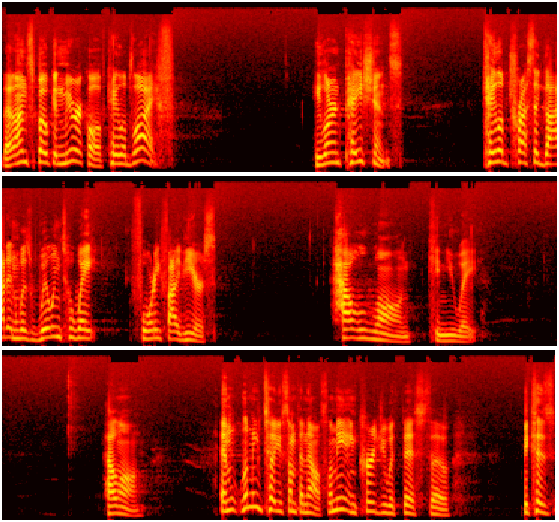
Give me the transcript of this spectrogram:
unspoken miracle of Caleb's life. He learned patience. Caleb trusted God and was willing to wait 45 years. How long can you wait? How long? And let me tell you something else. Let me encourage you with this, though, because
